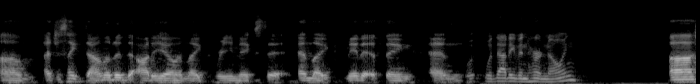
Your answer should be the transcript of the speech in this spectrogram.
um, I just like downloaded the audio and like remixed it and like made it a thing. And without even her knowing. uh,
